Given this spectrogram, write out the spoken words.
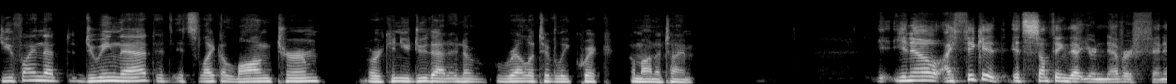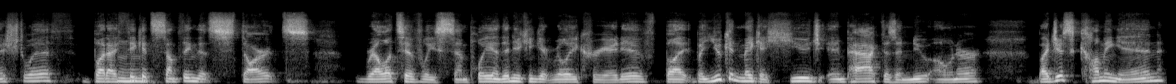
Do you find that doing that it, it's like a long term, or can you do that in a relatively quick amount of time? You know, I think it it's something that you're never finished with, but I mm-hmm. think it's something that starts relatively simply and then you can get really creative but but you can make a huge impact as a new owner by just coming in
